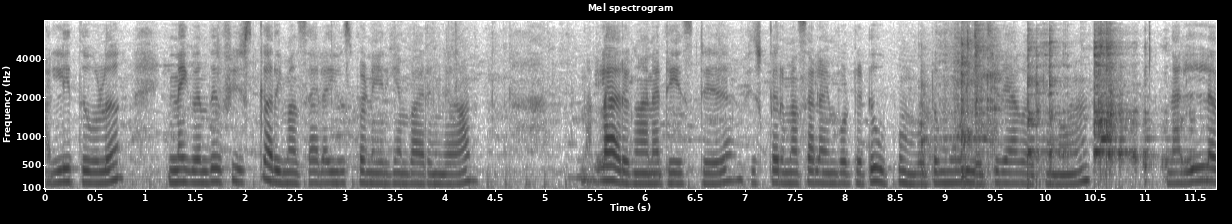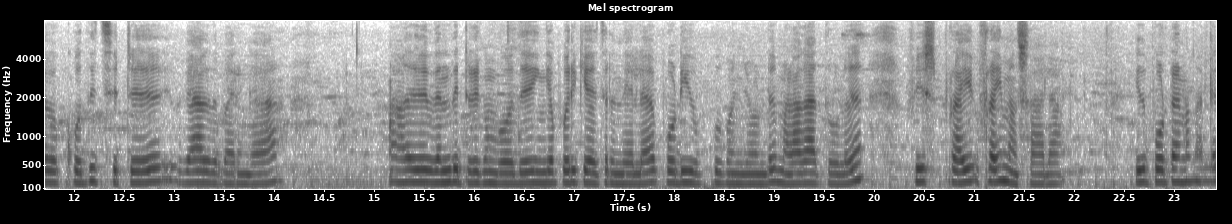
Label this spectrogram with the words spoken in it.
மல்லித்தூள் இன்றைக்கி வந்து ஃபிஷ் கறி மசாலா யூஸ் பண்ணியிருக்கேன் பாருங்கள் நல்லா இருக்கும் ஆனால் டேஸ்ட்டு ஃபிஷ் கறி மசாலாவையும் போட்டுட்டு உப்பும் போட்டு மூடி வச்சு வேக வைக்கணும். நல்லா கொதிச்சுட்டு வேகுது பாருங்கள் அது வெந்துட்டு இருக்கும்போது இங்கே பொரிக்க வச்சுருந்தேல பொடி உப்பு கொஞ்சோண்டு மிளகாத்தூள் ஃபிஷ் ஃப்ரை ஃப்ரை மசாலா இது போட்டோன்னா நல்லா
